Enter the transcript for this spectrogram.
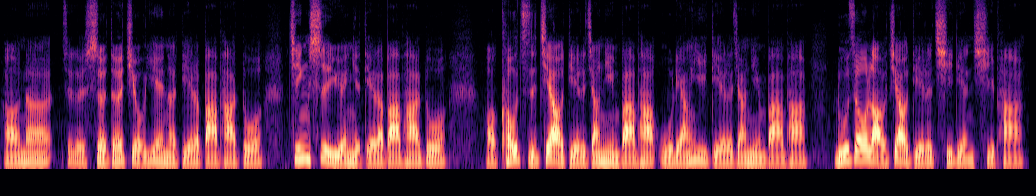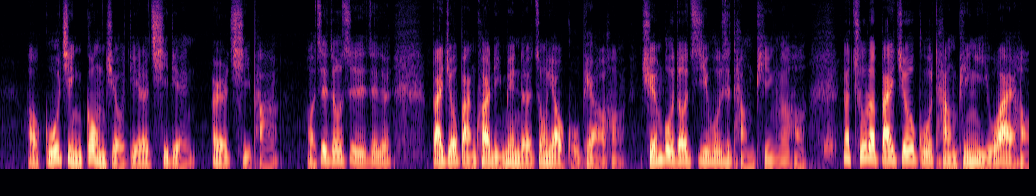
好，那这个舍得酒业呢跌了八趴多，金世元也跌了八趴多，哦，口子窖跌了将近八趴，五粮液跌了将近八趴，泸州老窖跌了七点七趴，哦，古井贡酒跌了七点二七趴。哦，这都是这个白酒板块里面的重要股票哈，全部都几乎是躺平了哈。那除了白酒股躺平以外哈，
